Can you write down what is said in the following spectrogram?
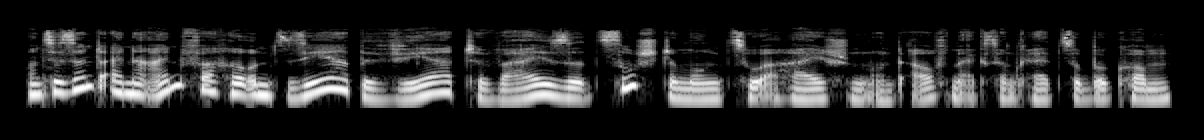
Und sie sind eine einfache und sehr bewährte Weise, Zustimmung zu erheischen und Aufmerksamkeit zu bekommen,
